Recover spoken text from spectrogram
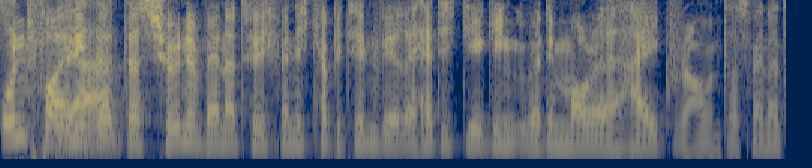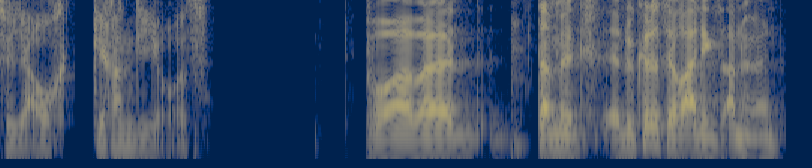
Und vor allen Ja. Dingen, da- das Schöne wäre natürlich, wenn ich Kapitän wäre, hätte ich dir gegenüber dem Moral High Ground. Das wäre natürlich auch grandios. Boah, aber damit, äh, du könntest ja auch einiges anhören.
